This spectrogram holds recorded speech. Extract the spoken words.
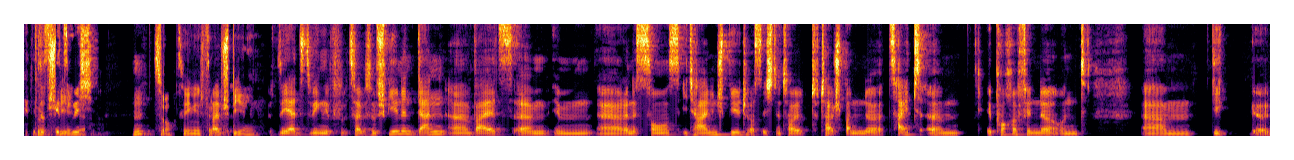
interessiert mich hm? So, wegen den fünf zwei, Spielen. Ja, wegen den zwei bis fünf Spielenden. Dann, äh, weil es ähm, im äh, Renaissance Italien spielt, was ich eine toll, total spannende Zeit-Epoche ähm, finde. Und ähm, die, äh,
